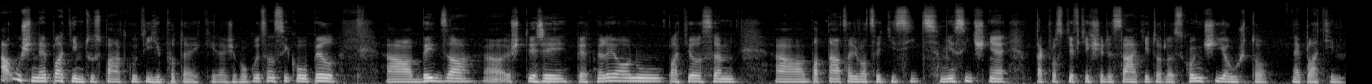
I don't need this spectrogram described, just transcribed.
a už neplatím tu zpátku té hypotéky. Takže pokud jsem si koupil byt za 4-5 milionů, platil jsem 15 až 20 tisíc měsíčně, tak prostě v těch 60 tohle skončí a už to neplatím.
